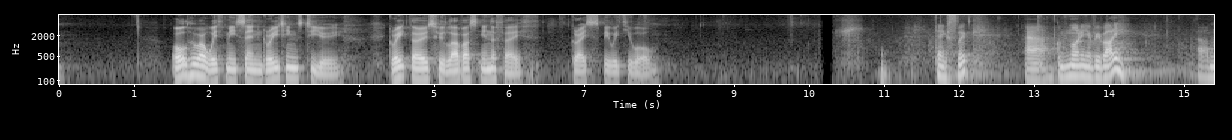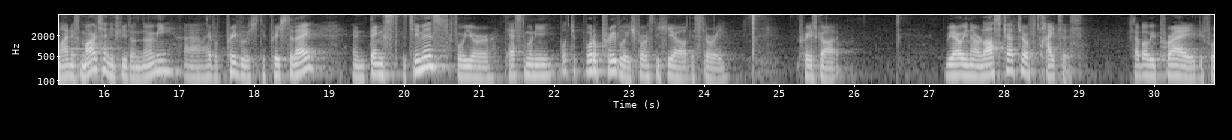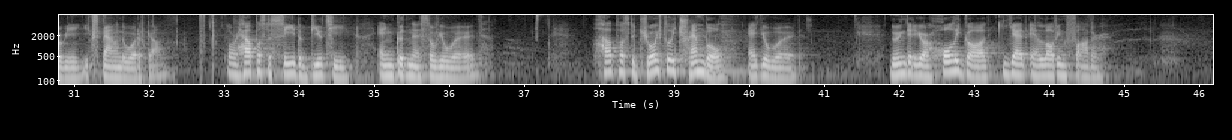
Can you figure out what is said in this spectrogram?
all who are with me send greetings to you. Greet those who love us in the faith. Grace be with you all. Thanks, Luke. Uh, good morning, everybody. Uh, my name is Martin. If you don't know me, uh, I have a privilege to preach today. And thanks to the Timmons for your testimony. What a, what a privilege for us to hear the story. Praise God. We are in our last chapter of Titus. So, about we pray before we expand on the Word of God? Lord, help us to see the beauty and goodness of your Word. Help us to joyfully tremble at your Word, knowing that you are holy God, yet a loving Father.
